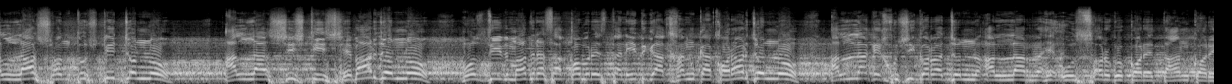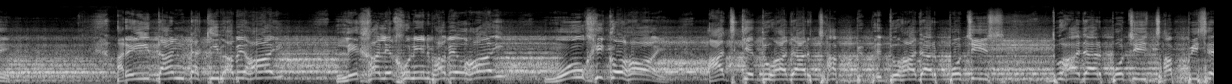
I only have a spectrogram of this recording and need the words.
আল্লাহ সন্তুষ্টির জন্য, আল্লাহর সৃষ্টি সেবার জন্য, মসজিদ, মাদ্রাসা, কবরস্থান, ঈদগাহ, খানকা করার জন্য, আল্লাহকে খুশি করার জন্য আল্লাহর রাহে উৎসর্গ করে, দান করে। আর এই দানটা কীভাবে হয়? লেখালেখনির ভাবেও হয়, মৌখিকও হয়। আজকে দু হাজার ছাব্বিশ দু হাজার পঁচিশ দু হাজার পঁচিশ ছাব্বিশে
